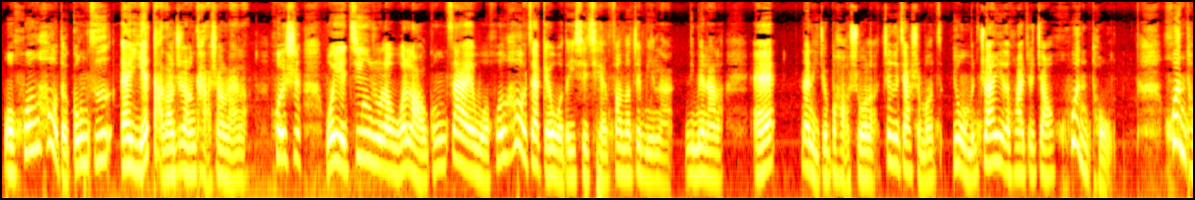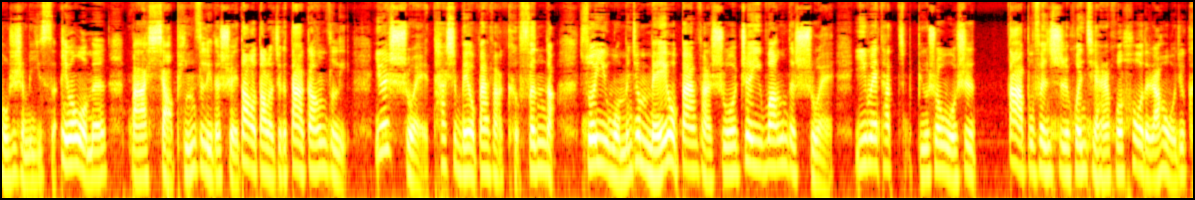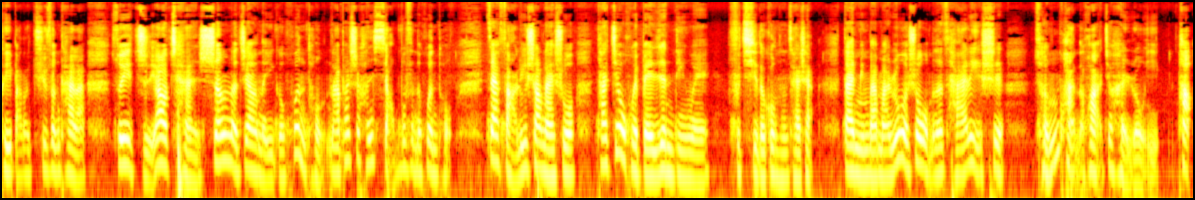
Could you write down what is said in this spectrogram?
我婚后的工资，哎，也打到这张卡上来了，或者是我也进入了我老公在我婚后再给我的一些钱放到这里来里面来了，哎，那你就不好说了，这个叫什么？用我们专业的话就叫混同。混同是什么意思？因为我们把小瓶子里的水倒到了这个大缸子里，因为水它是没有办法可分的，所以我们就没有办法说这一汪的水，因为它，比如说我是大部分是婚前还是婚后的，然后我就可以把它区分开来。所以只要产生了这样的一个混同，哪怕是很小部分的混同，在法律上来说，它就会被认定为夫妻的共同财产。大家明白吗？如果说我们的彩礼是。存款的话就很容易。好，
